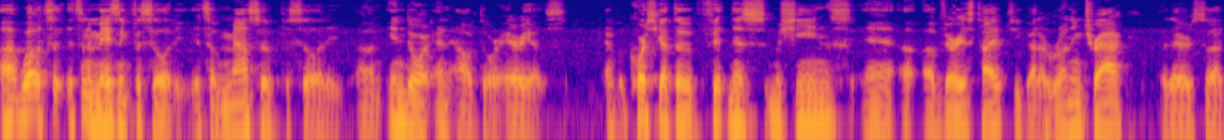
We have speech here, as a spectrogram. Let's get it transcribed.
Uh, well, it's a, it's an amazing facility. It's a massive facility, um, indoor and outdoor areas of course, you got the fitness machines and, uh, of various types. You got a running track. There's uh,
